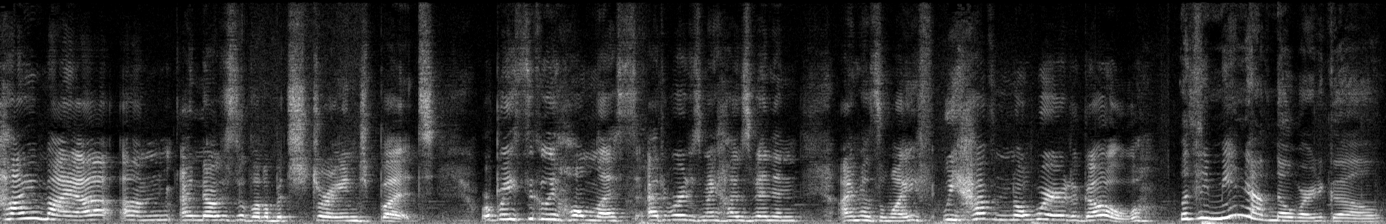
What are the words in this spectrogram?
hi Maya. Um, I know this is a little bit strange, but we're basically homeless. Edward is my husband and I'm his wife. We have nowhere to go. What do you mean you have nowhere to go?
